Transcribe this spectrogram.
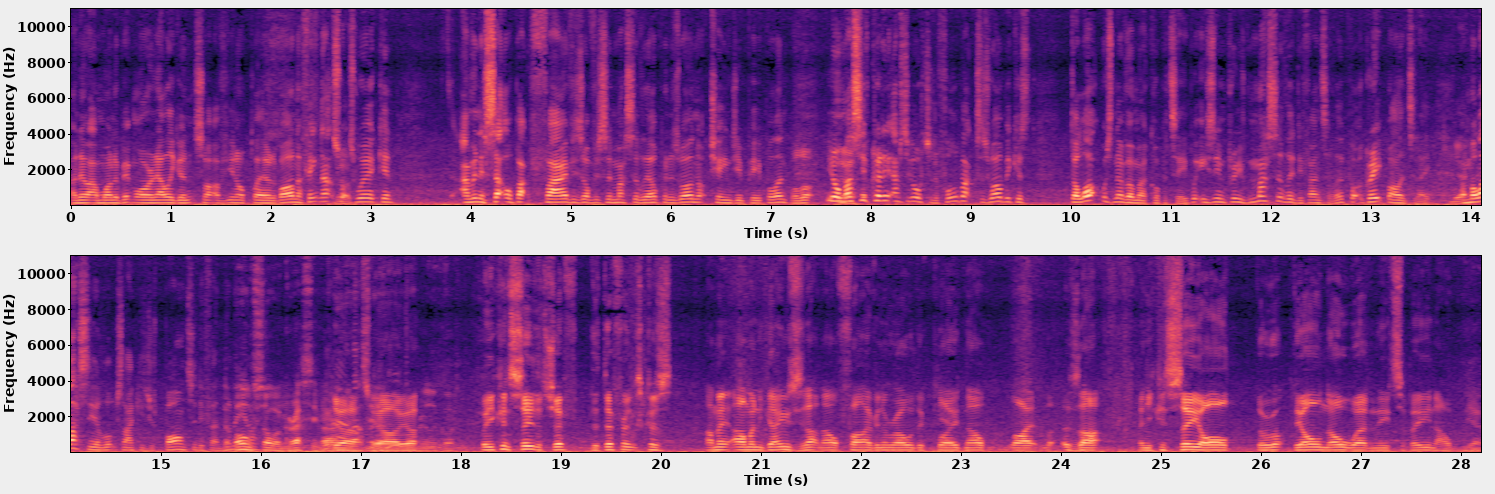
and, a- and one a bit more an elegant sort of you know player of the ball. And I think that's what's working. Having a settled back five is obviously massively helping as well, not changing people. And Well, look, you know, yeah. massive credit has to go to the fullbacks as well because Dalot was never my cup of tea, but he's improved massively defensively. Put a great ball in today, and Malacia looks like he's just born to defend. They're doesn't he? both so aggressive, aren't Yeah, they? yeah, yeah. Really. But you can see the dif- the difference because I mean, how many games is that now? Five in a row they've played now, like as that, and you can see all they they all know where they need to be now. Yeah.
